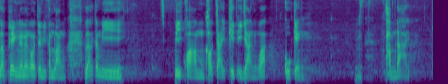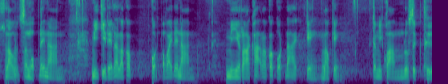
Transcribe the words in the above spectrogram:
แล้วเพ่งเนี่ยนะก็จะมีกำลัง แล้วจะมี มีความเข้าใจผิดอีกอย่างหนึ่งว่า กูเก่งทำได้ เราสงบได้นาน มีกิเลสแล้วเราก็กดเอาไว้ได้นาน มีราคะเราก็กดได้เก่ง เราเก่ง จะมีความรู้สึกถือ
